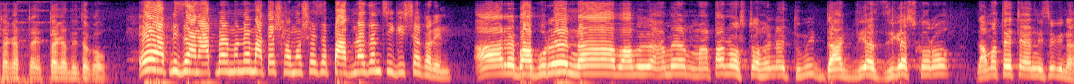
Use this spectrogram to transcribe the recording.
টাকা টাকা- টাকা দিতে কও। এ আপনি যান আপনার মনে মাথায় সমস্যা হয়েছে পাবনা যান চিকিৎসা করেন। আরে বাবুরে না বাবু আমার মাথা নষ্ট হয় নাই তুমি ডাক দিয়া জিজ্ঞাসা করো থেকে টাকা নিছে কিনা।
